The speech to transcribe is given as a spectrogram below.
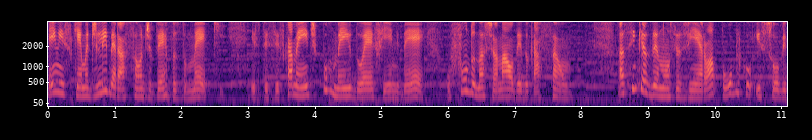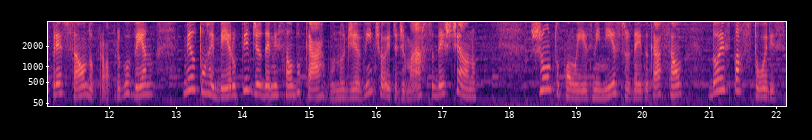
em um esquema de liberação de verbas do MEC, especificamente por meio do FNDE, o Fundo Nacional da Educação. Assim que as denúncias vieram a público e sob pressão do próprio governo, Milton Ribeiro pediu demissão do cargo no dia 28 de março deste ano. Junto com o ex-ministro da Educação, dois pastores,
